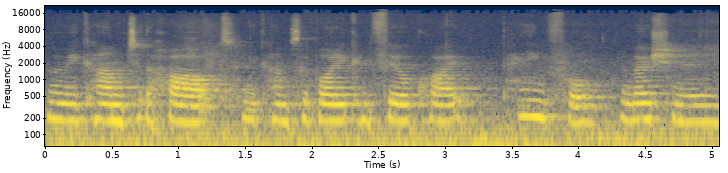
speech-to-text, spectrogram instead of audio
When we come to the heart, when we come to the body, can feel quite painful emotionally.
